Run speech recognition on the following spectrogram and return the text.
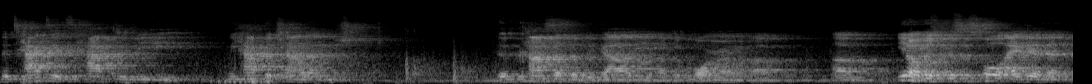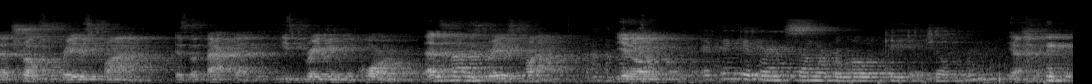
the tactics have to be, we have to challenge the concept of legality, of decorum, of, of you know, there's, there's this whole idea that, that Trump's greatest crime is the fact that he's breaking the quorum. That is not his greatest crime. You know, I think it ranks somewhere below caging children, yeah.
